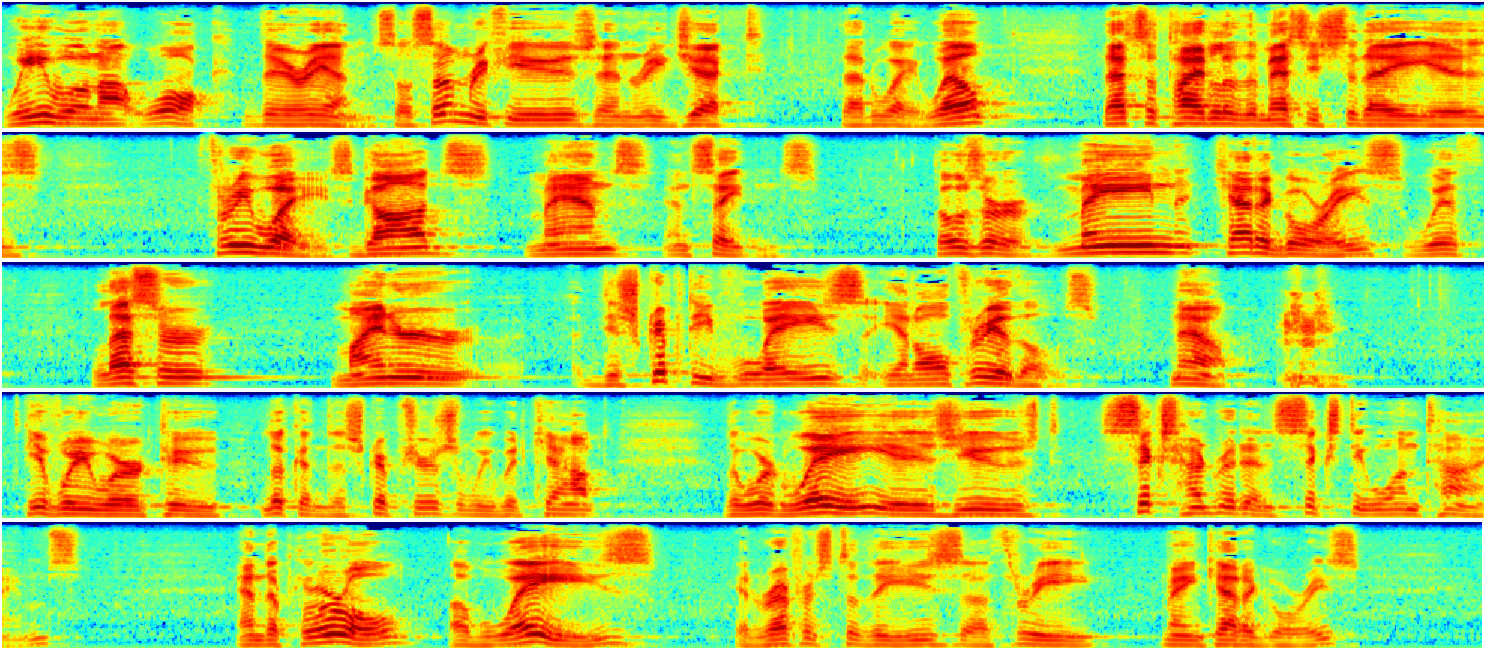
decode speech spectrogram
We will not walk therein. So some refuse and reject that way. Well, that's the title of the message today is Three Ways God's, Man's, and Satan's. Those are main categories with lesser, minor, descriptive ways in all three of those. Now, if we were to look in the scriptures, we would count the word way is used 661 times, and the plural of ways, in reference to these uh, three main categories,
